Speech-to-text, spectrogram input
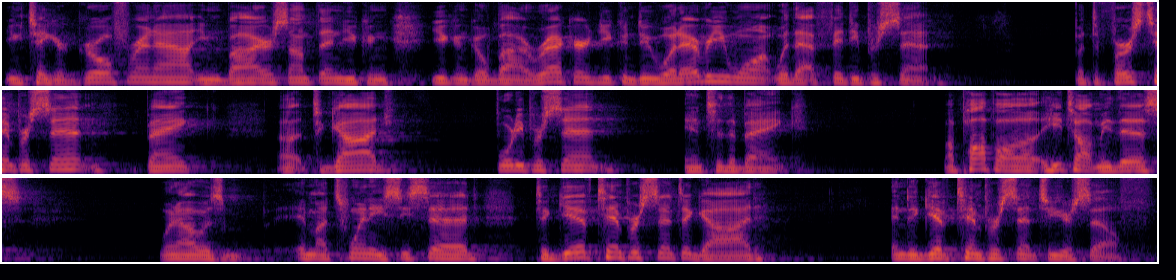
You can take your girlfriend out, you can buy her something, you can, you can go buy a record, you can do whatever you want with that 50%. But the first 10%, bank uh, to God, 40% into the bank. My papa, he taught me this when I was in my 20s. He said to give 10% to God and to give 10% to yourself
